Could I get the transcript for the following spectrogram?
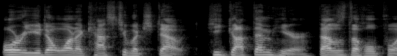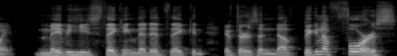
or you don't want to cast too much doubt. He got them here. That was the whole point. Maybe he's thinking that if they can if there's enough big enough force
